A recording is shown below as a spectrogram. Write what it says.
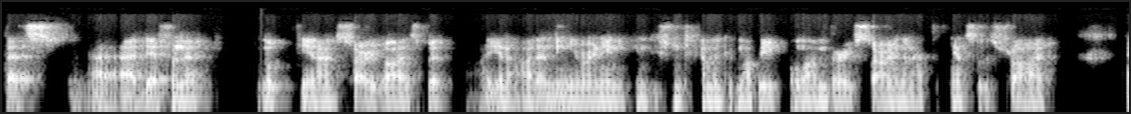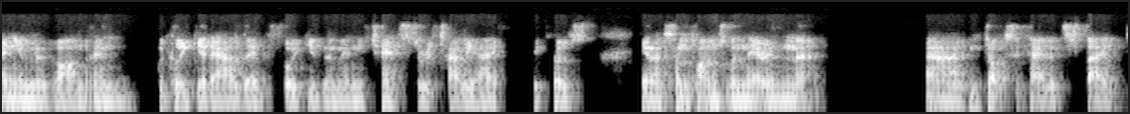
that's a, definite look, you know, sorry guys, but you know, I don't think you're in any condition to come into my vehicle. I'm very sorry, I'm going to have to cancel this ride and you move on and quickly get out of there before you give them any chance to retaliate. Because you know sometimes when they're in that uh, intoxicated state,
